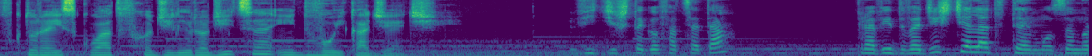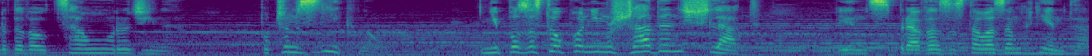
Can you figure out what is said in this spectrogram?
w której skład wchodzili rodzice i dwójka dzieci. Widzisz tego faceta? Prawie 20 lat temu zamordował całą rodzinę, po czym zniknął. Nie pozostał po nim żaden ślad, więc sprawa została zamknięta.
